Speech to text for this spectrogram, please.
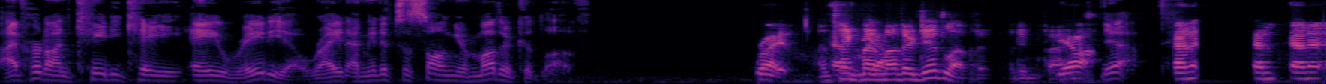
I've heard on KDKA radio. Right? I mean, it's a song your mother could love. Right. I think And, my yeah. mother did love it. In fact, Yeah. Yeah, and and and it,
